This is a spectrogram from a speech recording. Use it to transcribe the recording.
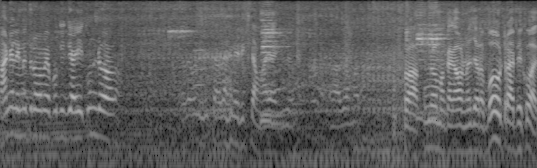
ફાઇનલી મિત્રો અમે પહોંચી ગયા એ કુંડળ. હવે ઓલી રિક્ષા લઈને રિક્ષામાં આવ્યા તો. આ કુંડળમાં કાંઈક આવો નજારો. બહુ ટ્રાફિક હોય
